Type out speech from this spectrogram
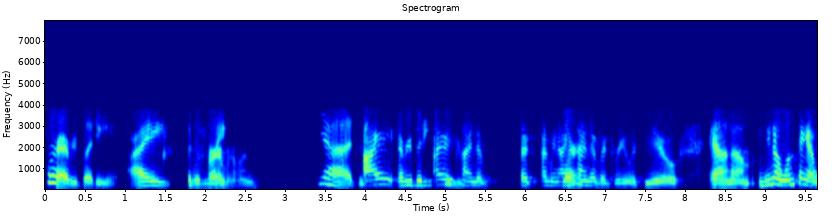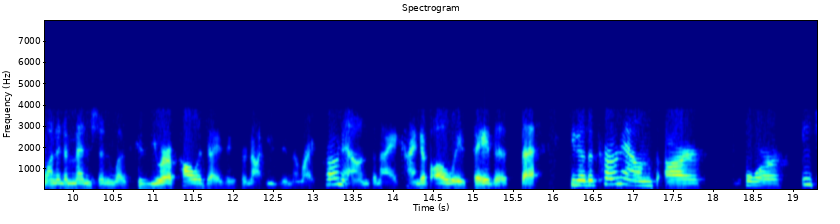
for everybody. I it's would for like everyone. Yeah, just I everybody I kind of I mean, learn. I kind of agree with you. And um, you know, one thing I wanted to mention was because you were apologizing for not using the right pronouns, and I kind of always say this that you know the pronouns are for each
